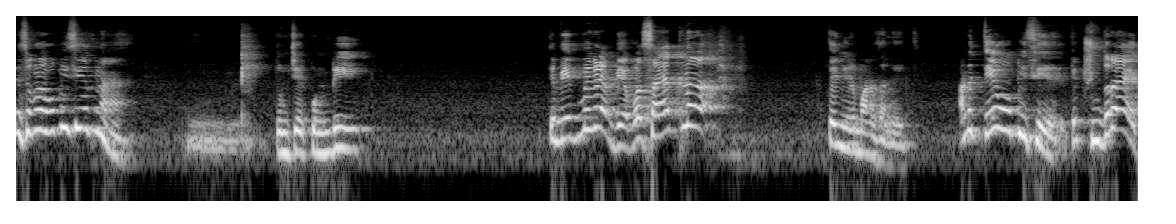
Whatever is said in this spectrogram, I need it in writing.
हे सगळे ओबीसी आहेत ना. तुमचे कुंभी. ते वेगवेगळ्या व्यवसायातनं ते निर्माण झालेत. आणि ते ओबीसी आहेत. ते क्षुद्र आहेत.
